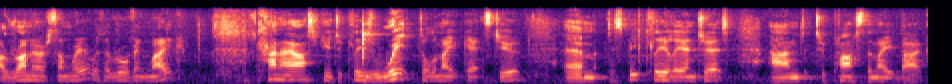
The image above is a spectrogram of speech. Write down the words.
a runner somewhere with a roving mic. Can I ask you to please wait till the mic gets to you, um, to speak clearly into it, and to pass the mic back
